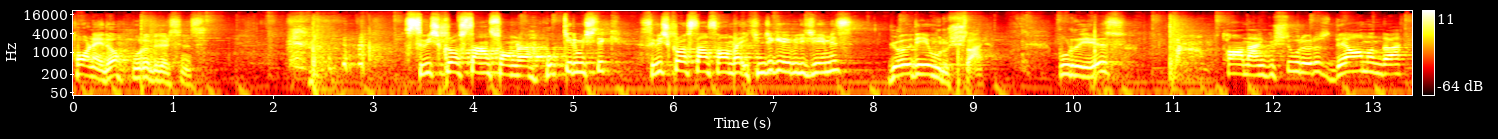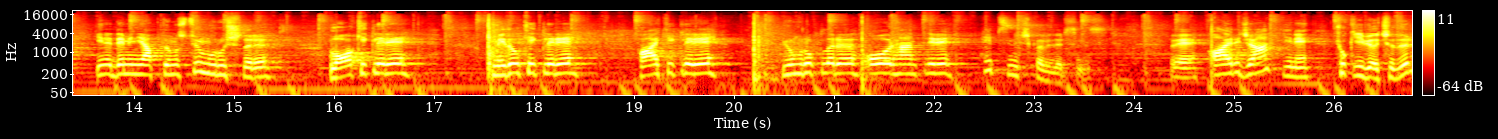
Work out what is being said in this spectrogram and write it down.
Tornado vurabilirsiniz. Switch cross'tan sonra hook girmiştik. Switch cross'tan sonra ikinci girebileceğimiz gövdeye vuruşlar. Buradayız. Tamamen güçlü vuruyoruz. Devamında yine demin yaptığımız tüm vuruşları, low kickleri, middle kickleri, high kickleri, yumrukları, overhandleri hepsini çıkabilirsiniz. Ve ayrıca yine çok iyi bir açıdır.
